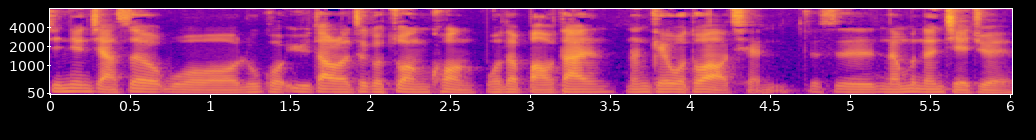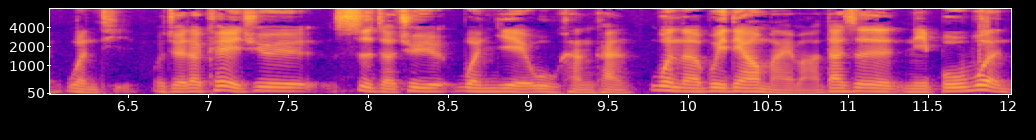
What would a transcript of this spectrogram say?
今天假设我如果遇到了这个状况，我的保单能给我多少钱？就是能不能解决问题？我觉得可以去试着去问业务看看，问了不一定要买嘛，但是你不问，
